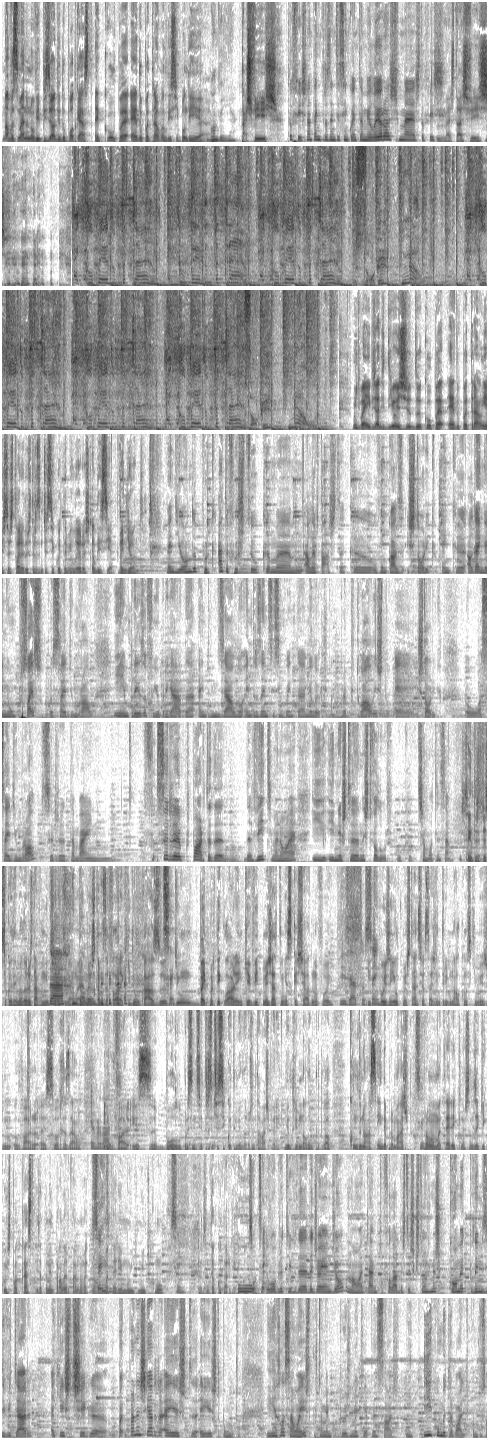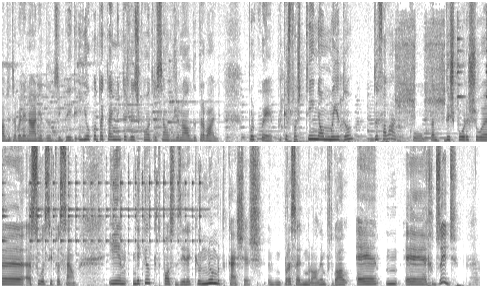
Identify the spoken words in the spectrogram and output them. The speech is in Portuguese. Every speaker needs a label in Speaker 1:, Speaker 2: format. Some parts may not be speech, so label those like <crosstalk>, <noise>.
Speaker 1: Nova semana, novo episódio do podcast A Culpa é do Patrão. Alicia, bom dia.
Speaker 2: Bom dia.
Speaker 1: Estás fixe?
Speaker 2: Estou fixe, não tenho 350 mil euros, mas estou fixe.
Speaker 1: Mas estás fixe. <laughs>
Speaker 3: A culpa é do patrão, a culpa é do patrão, a culpa é do patrão,
Speaker 4: Só que não!
Speaker 3: a culpa é do patrão, a culpa é do patrão, a culpa é do patrão.
Speaker 4: Só que não!
Speaker 1: Muito bem, episódio de hoje de Culpa é do Patrão e esta história dos 350 mil euros. Alicia, vem de onde?
Speaker 2: Vem de onde? Porque até foste tu que me alertaste que houve um caso histórico em que alguém ganhou um processo por assédio moral e a empresa foi obrigada a indemnizá-lo em 350 mil euros. Portanto, para Portugal isto é histórico. O assédio moral, ser também ser eh, por parte da, da vítima, não é? E, e neste, neste valor, o que te chamou a atenção. E
Speaker 1: Sim,
Speaker 2: chamou-
Speaker 1: 350 mil euros dava muito
Speaker 2: Dá-
Speaker 1: jeito, não é? Mas estamos a falar <laughs> aqui de um caso
Speaker 2: Sim.
Speaker 1: de um bem particular em que a vítima já tinha se queixado, não foi?
Speaker 2: Exato,
Speaker 1: E
Speaker 2: sim.
Speaker 1: depois, em última instância, ou seja, em tribunal, conseguiu mesmo levar a sua razão
Speaker 2: É verdade.
Speaker 1: e levar esse bolo, por assim dizer, 350 mil euros. Não estava à espera que nenhum tribunal em Portugal condenasse, ainda para mais,
Speaker 2: Sim.
Speaker 1: para uma matéria que nós estamos aqui com este podcast exatamente para alertar, não é? Que não é uma matéria muito, muito comum.
Speaker 2: Sim.
Speaker 1: Queres então contar o que é que
Speaker 2: O,
Speaker 1: aconteceu?
Speaker 2: o objetivo da, da Joy and Job não é tanto falar destas questões, mas como é que podemos evitar a que isto chegue pa- para não chegar a este, a este ponto. E em relação a isto, pois também pus-me aqui a pensar, e, e com o meu trabalho, como tu sabes, eu trabalhei na área do desemprego e eu contactei muitas vezes com a Direção Regional de Trabalho. Porquê? Porque as pessoas tinham medo de falar, com, portanto, de expor a sua, a sua situação. E, e aquilo que te posso dizer é que o número de caixas hum, por assédio moral em Portugal é, hum, é reduzido.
